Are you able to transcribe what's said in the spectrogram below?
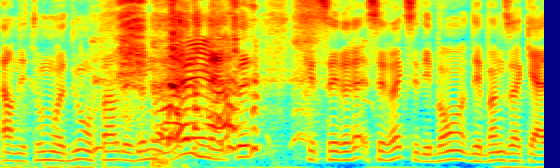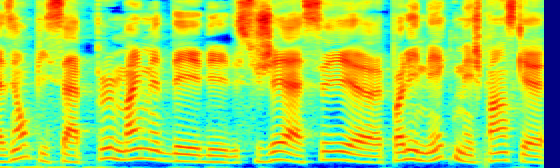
on est au mois d'août, on parle déjà de Noël, mais tu sais, c'est vrai, c'est vrai que c'est des bonnes occasions, puis ça peut même être des, sujets assez euh, polémiques, mais je pense que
